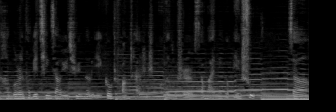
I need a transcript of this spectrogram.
很多人特别倾向于去那里购置房产是什么呢？就是想买那个别墅。像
